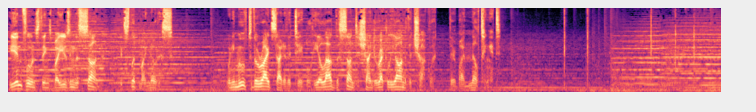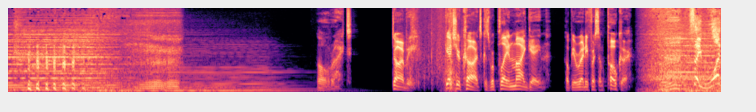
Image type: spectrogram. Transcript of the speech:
He influenced things by using the sun. It slipped my notice. When he moved to the right side of the table, he allowed the sun to shine directly onto the chocolate, thereby melting it. All right. D'Arby, get your cards, because we're playing my game. Hope you're ready for some poker. Say what?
